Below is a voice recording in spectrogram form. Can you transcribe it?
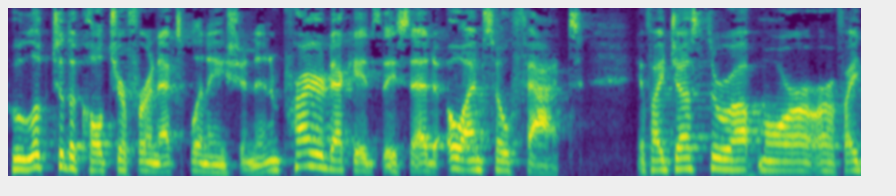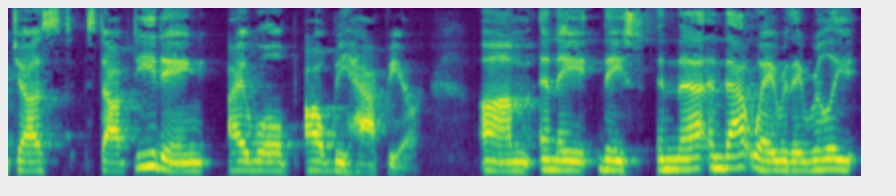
who look to the culture for an explanation. And in prior decades, they said, "Oh, I'm so fat." If I just threw up more or if I just stopped eating, I will, I'll be happier. Um, and they, they, in that, in that way, where they really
